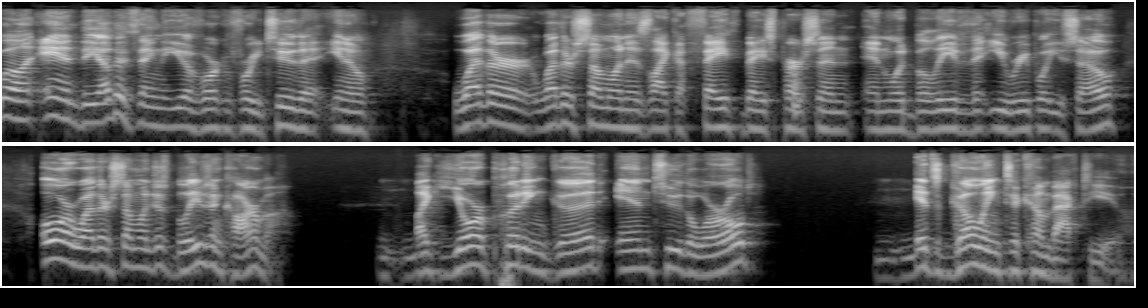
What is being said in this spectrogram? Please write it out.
Well, and the other thing that you have working for you too that, you know, whether whether someone is like a faith-based person and would believe that you reap what you sow, or whether someone just believes in karma. Mhm. Like you're putting good into the world, Mhm. it's going to come back to you.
